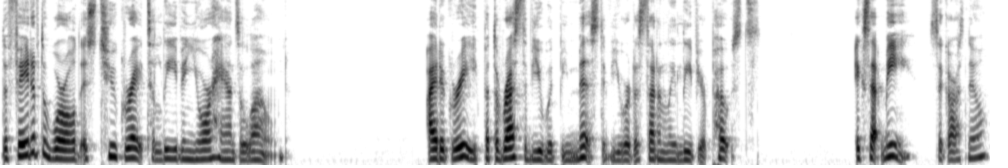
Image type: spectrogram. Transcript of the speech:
The fate of the world is too great to leave in your hands alone. I'd agree, but the rest of you would be missed if you were to suddenly leave your posts. Except me, said Garthnil.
